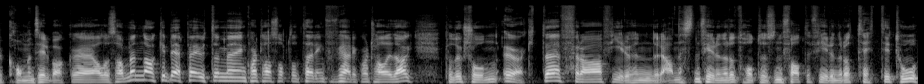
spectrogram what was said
Velkommen tilbake, alle sammen. Aker BP er ute med en kvartalsoppdatering for fjerde kvartal i dag. Produksjonen økte fra 400, ja, nesten 412 000 fat til 432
